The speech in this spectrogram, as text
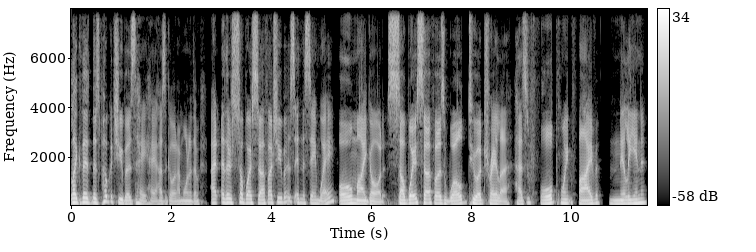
Like there, there's poker tubers. Hey, hey, how's it going? I'm one of them. Uh, are there Subway Surfer tubers in the same way? Oh my god, Subway Surfers World Tour trailer has 4.5 million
